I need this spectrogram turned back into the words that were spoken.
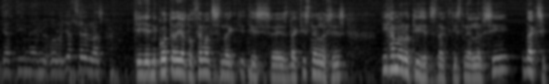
για την ε, μεθοδολογία της έρευνας και γενικότερα για το θέμα της συντακτική της, ε, συντακτική συνέλευσης, είχαμε ρωτήσει για τη συντακτική συνέλευση. Εντάξει.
